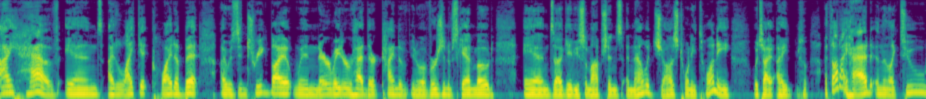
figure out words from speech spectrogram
I have, and I like it quite a bit. I was intrigued by it when Narrator had their kind of, you know, a version of scan mode and uh, gave you some options. And now with JAWS 2020, which I, I, I thought I had, and then like two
